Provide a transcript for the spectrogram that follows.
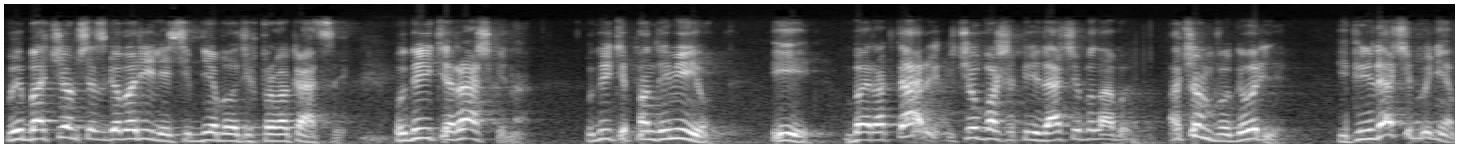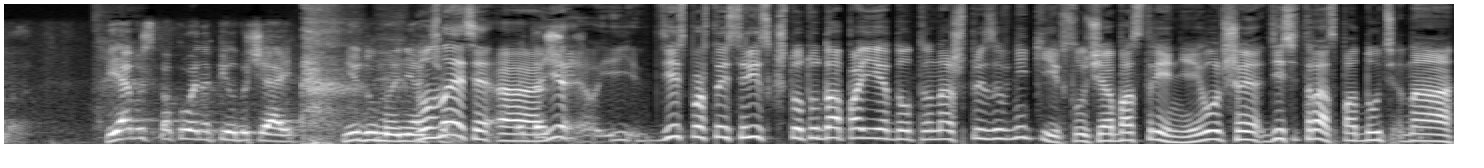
Вы бы о чем сейчас говорили, если бы не было этих провокаций? Уберите Рашкина, уберите пандемию и Байрактары, и что ваша передача была бы? О чем бы вы говорили? И передачи бы не было. Я бы спокойно пил бы чай, не думая ни о ну, чем. Ну, знаете, а, здесь просто есть риск, что туда поедут наши призывники в случае обострения. И лучше 10 раз подуть на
